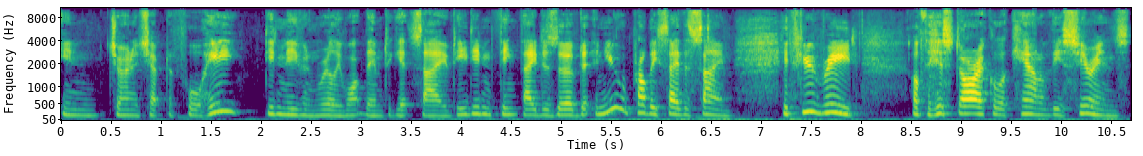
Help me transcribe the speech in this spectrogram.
in Jonah chapter 4. He didn't even really want them to get saved. He didn't think they deserved it. And you would probably say the same. If you read of the historical account of the Assyrians,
